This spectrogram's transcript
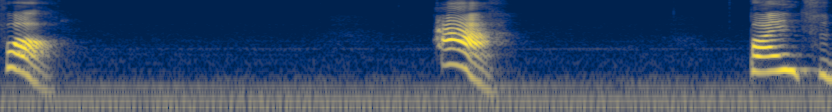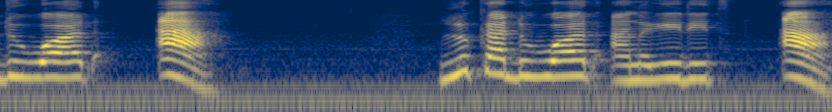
For. Ah. Point to the word ah. Look at the word and read it. Ah.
